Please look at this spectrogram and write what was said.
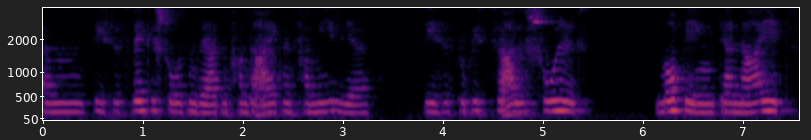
Ähm, dieses Weggestoßen werden von der eigenen Familie, dieses Du bist für alles schuld, Mobbing, der Neid,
